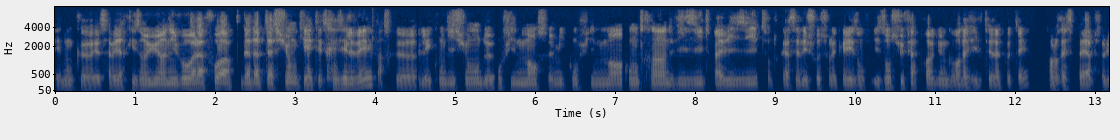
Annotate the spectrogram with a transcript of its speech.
Et donc euh, ça veut dire qu'ils ont eu un niveau à la fois d'adaptation qui a été très élevé parce que les conditions de confinement, semi-confinement, contraintes, visites, pas visites, en tout cas c'est des choses sur lesquelles ils ont ils ont su faire preuve d'une grande agilité d'un côté dans le respect absolu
